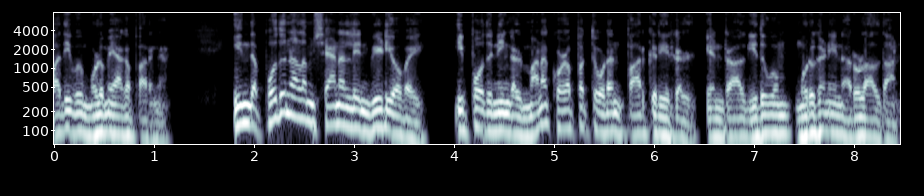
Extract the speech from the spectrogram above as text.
பதிவு முழுமையாக பாருங்க. இந்த பொதுநலம் சேனலின் வீடியோவை இப்போது நீங்கள் மனக்குழப்பத்துடன் பார்க்கிறீர்கள் என்றால் இதுவும் முருகனின் அருளால் தான்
